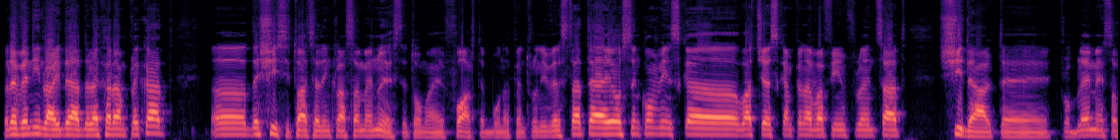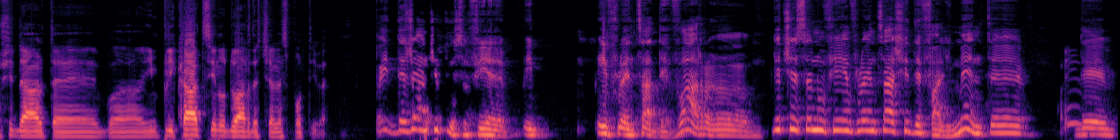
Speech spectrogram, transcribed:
revenind la ideea de la care am plecat, uh, deși situația din clasament nu este tocmai foarte bună pentru universitatea, eu sunt convins că acest campionat va fi influențat și de alte probleme sau și de alte uh, implicații, nu doar de cele sportive. Păi deja a început să fie influențat de VAR, uh, de ce să nu fie influențat și de falimente, de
